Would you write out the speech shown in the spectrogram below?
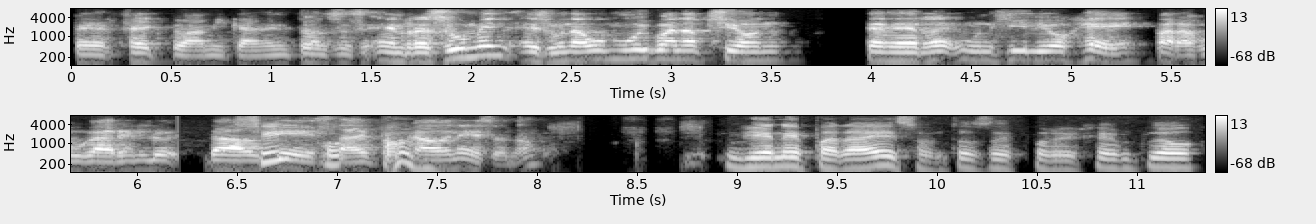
Perfecto, Amican. Entonces, en resumen, es una muy buena opción tener un Helio G para jugar en lo, dado que está enfocado en eso, ¿no? Viene para eso. Entonces, por ejemplo,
